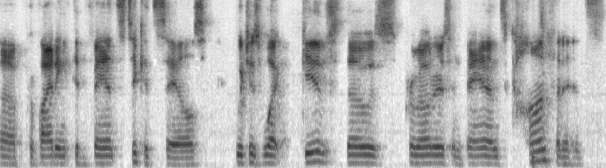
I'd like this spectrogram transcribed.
uh, providing advanced ticket sales, which is what gives those promoters and bands confidence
